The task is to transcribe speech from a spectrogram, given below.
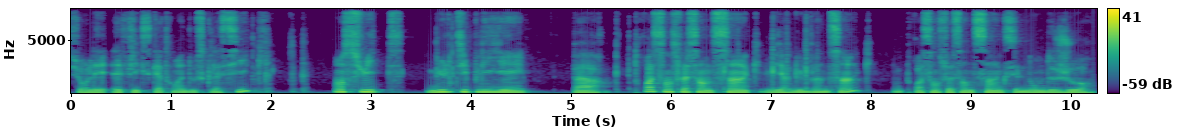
sur les fx92 classiques. Ensuite, multiplier par 365,25. Donc 365, c'est le nombre de jours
